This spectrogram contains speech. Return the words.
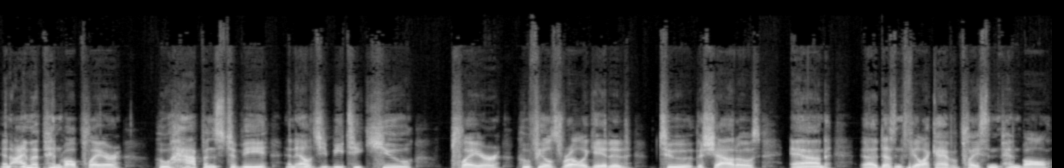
and I'm a pinball player who happens to be an LGBTQ player who feels relegated to the shadows and uh, doesn't feel like I have a place in pinball.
